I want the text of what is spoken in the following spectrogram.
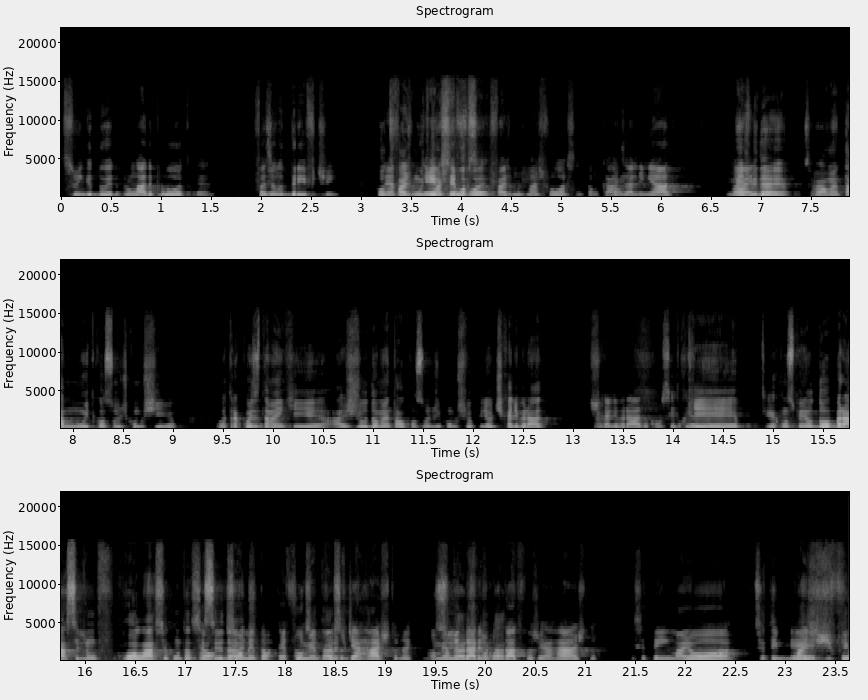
Swing doido, pra um lado e pro outro, cara. Fazendo drifting. Pô, né? tu faz muito mais você força. foi- faz muito mais força. Então, carro Então, desalinhado, Mesma vai. ideia. Você vai aumentar muito o consumo de combustível. Outra coisa também que ajuda a aumentar o consumo de combustível, o pneu descalibrado. descalibrado, com certeza. Porque é como se o pneu dobrasse, ele não rolasse com tanta facilidade. aumenta, é força, Aumenta força de de contato. arrasto, né? Aumenta a área de contato, força de arrasto, e você tem maior Você tem mais É, esforço, né?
